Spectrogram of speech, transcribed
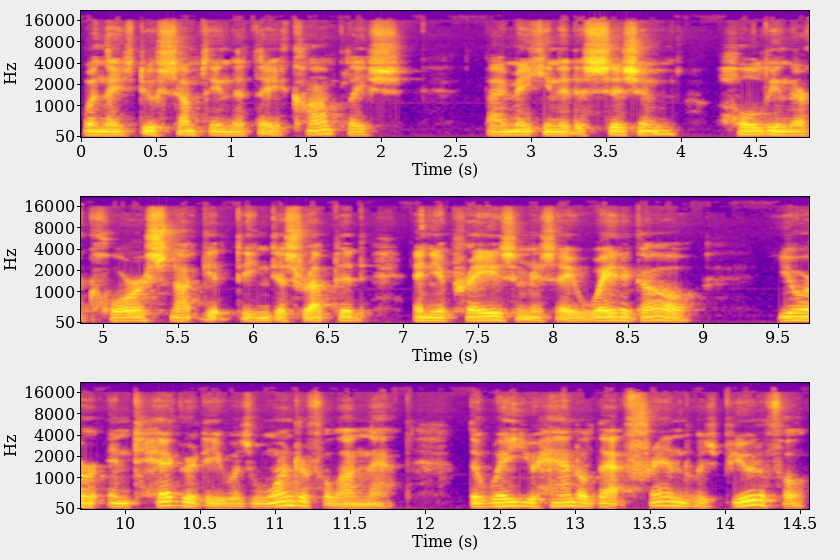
when they do something that they accomplish by making a decision, holding their course, not getting disrupted, and you praise them you say, Way to go. Your integrity was wonderful on that. The way you handled that friend was beautiful.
